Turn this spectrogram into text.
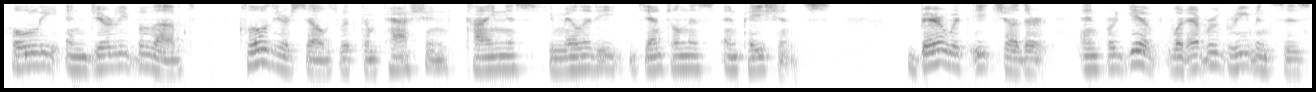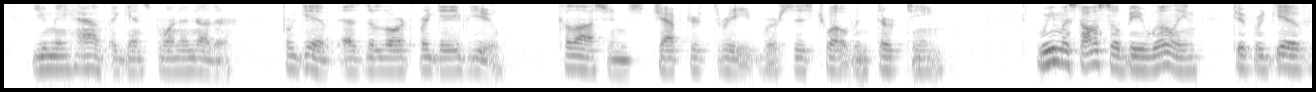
holy and dearly beloved, clothe yourselves with compassion, kindness, humility, gentleness, and patience. Bear with each other and forgive whatever grievances you may have against one another. Forgive as the Lord forgave you. Colossians chapter 3 verses 12 and 13. We must also be willing to forgive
